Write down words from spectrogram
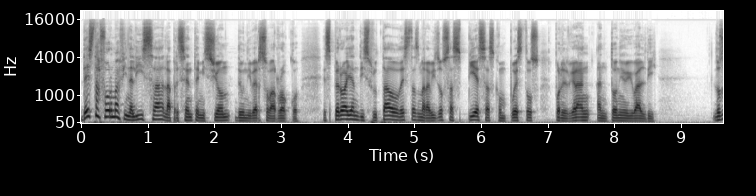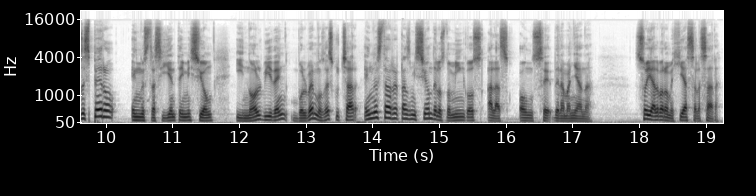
De esta forma finaliza la presente emisión de Universo Barroco. Espero hayan disfrutado de estas maravillosas piezas compuestos por el gran Antonio Vivaldi. Los espero en nuestra siguiente emisión y no olviden volvernos a escuchar en nuestra retransmisión de los domingos a las 11 de la mañana. Soy Álvaro Mejía Salazar.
